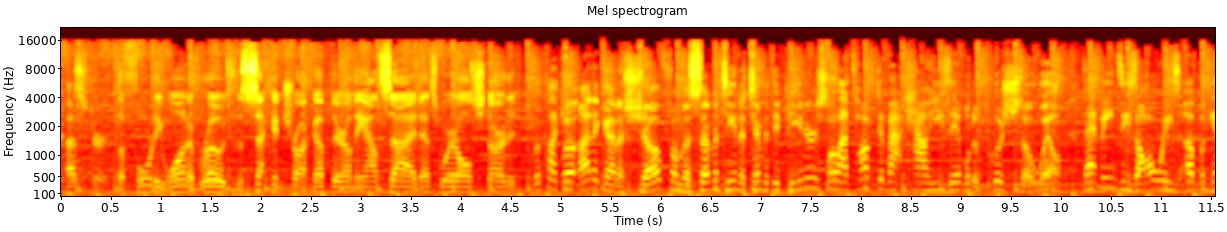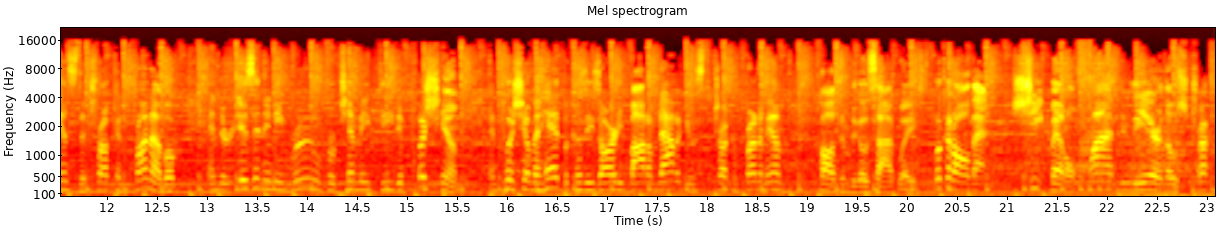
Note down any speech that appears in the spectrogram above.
Custer. The 41 of Rhodes, the second truck up there on the outside. That's where it all started. Looked like Well- he might have got a shove from the 17 of Timothy Peters. Well, Well, I talked about how he's able to push so well. That means he's always up against the truck in front of him, and there isn't any room for Timothy to push him and push him ahead because he's already bottomed out against the truck in front of him, caused him to go sideways. Look at all that sheet metal flying through the air and those trucks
